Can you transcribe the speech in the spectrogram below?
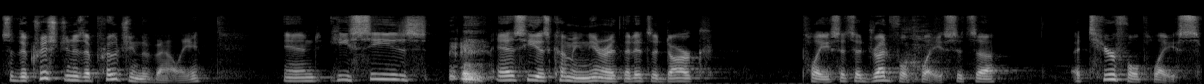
So the Christian is approaching the valley, and he sees, as he is coming near it, that it's a dark place. It's a dreadful place. It's a, a tearful place.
